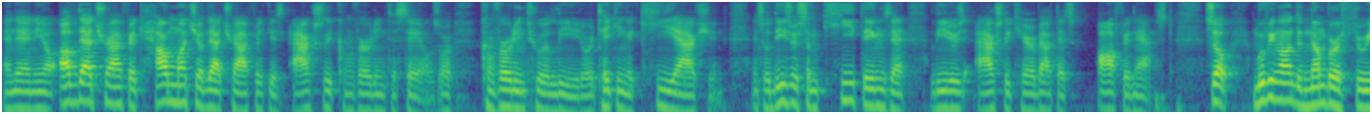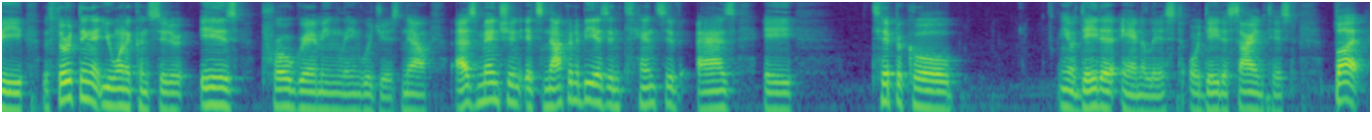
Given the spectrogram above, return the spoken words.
And then, you know, of that traffic, how much of that traffic is actually converting to sales or converting to a lead or taking a key action? And so these are some key things that leaders actually care about that's often asked. So, moving on to number three, the third thing that you want to consider is programming languages. Now, as mentioned, it's not going to be as intensive as a typical you know data analyst or data scientist, but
